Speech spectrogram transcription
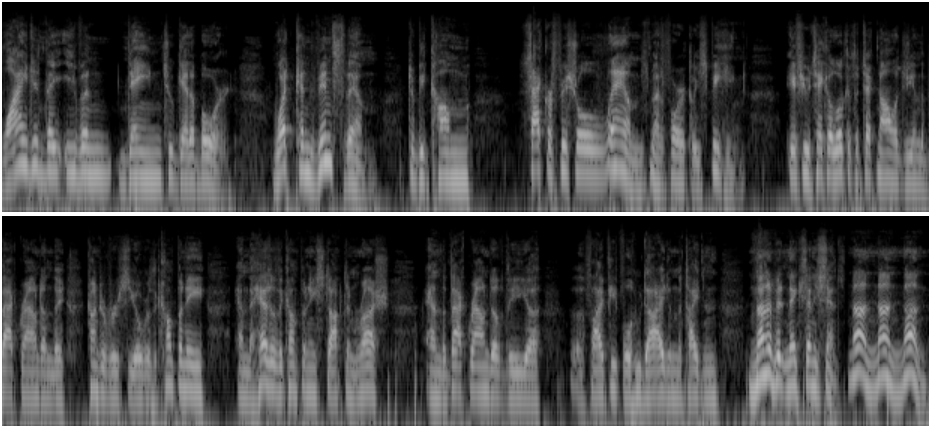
why did they even deign to get aboard? What convinced them to become sacrificial lambs, metaphorically speaking? If you take a look at the technology in the background and the controversy over the company and the head of the company, Stockton Rush, and the background of the uh, uh, five people who died in the Titan, none of it makes any sense. None, none, none.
